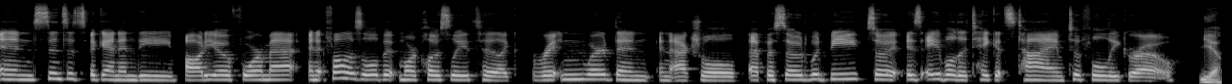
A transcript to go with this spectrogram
And since it's again in the audio format and it follows a little bit more closely to like written word than an actual episode would be, so it is able to take its time to fully grow. Yeah,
